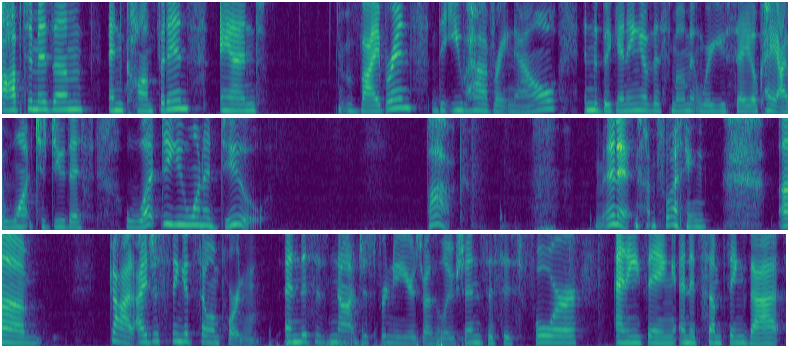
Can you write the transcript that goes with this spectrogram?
optimism and confidence and vibrance that you have right now in the beginning of this moment where you say, okay, I want to do this. What do you want to do? Fuck minute. I'm sweating. Um, God, I just think it's so important. And this is not just for New Year's resolutions, this is for anything. And it's something that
